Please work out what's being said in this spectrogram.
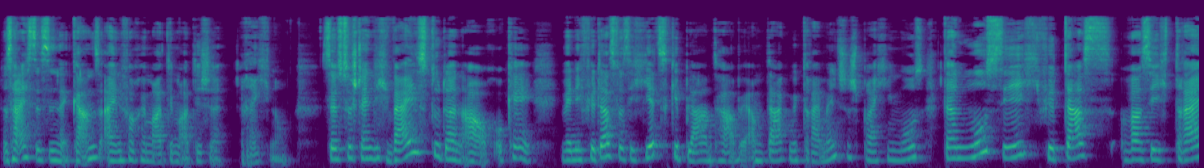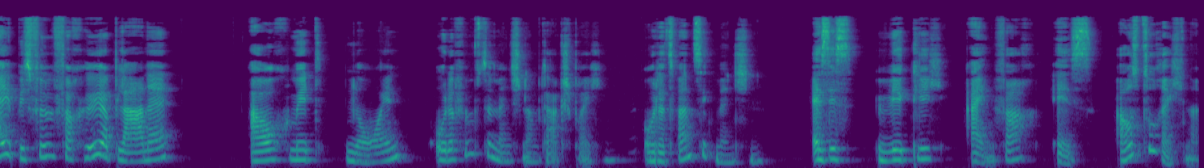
Das heißt, es ist eine ganz einfache mathematische Rechnung. Selbstverständlich weißt du dann auch, okay, wenn ich für das, was ich jetzt geplant habe, am Tag mit drei Menschen sprechen muss, dann muss ich für das, was ich drei bis fünffach höher plane, auch mit neun oder 15 Menschen am Tag sprechen. Oder 20 Menschen. Es ist wirklich einfach, es auszurechnen.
